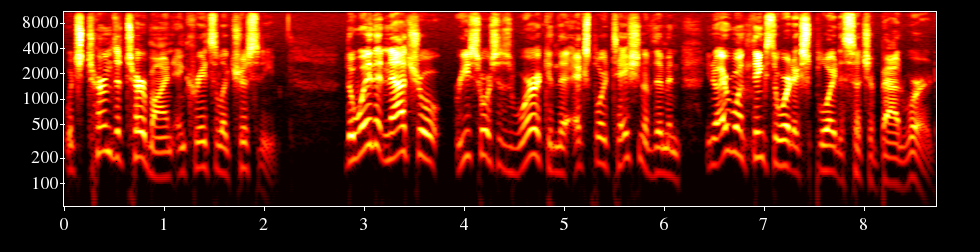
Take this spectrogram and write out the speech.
which turns a turbine and creates electricity. The way that natural resources work and the exploitation of them, and you know, everyone thinks the word exploit is such a bad word,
